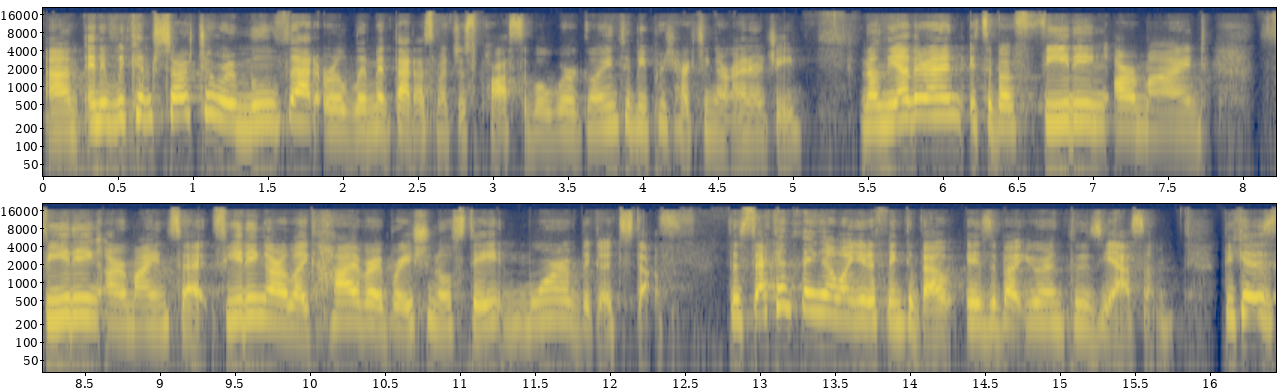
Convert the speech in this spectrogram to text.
Um, and if we can start to remove that or limit that as much as possible, we're going to be protecting our energy. And on the other end, it's about feeding our mind, feeding our mindset, feeding our like high vibrational state, more of the good stuff. The second thing I want you to think about is about your enthusiasm because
